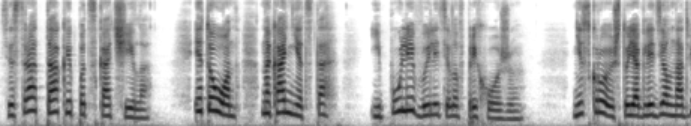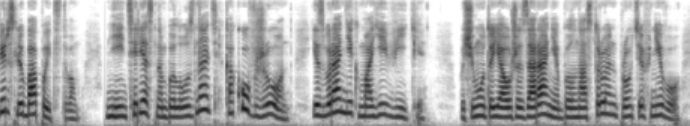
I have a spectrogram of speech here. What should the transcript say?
Сестра так и подскочила. «Это он! Наконец-то!» И пулей вылетела в прихожую. Не скрою, что я глядел на дверь с любопытством. Мне интересно было узнать, каков же он, избранник моей Вики. Почему-то я уже заранее был настроен против него —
